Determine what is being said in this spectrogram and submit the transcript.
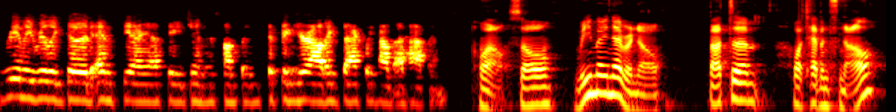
really, really good NCIS agent or something to figure out exactly how that happened. Wow, so we may never know. But um, what happens now?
